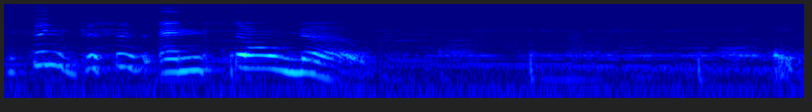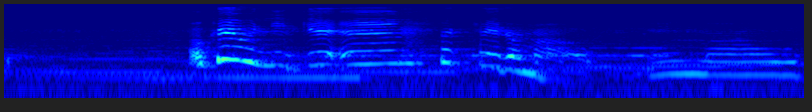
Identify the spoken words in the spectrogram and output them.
You think this is endstone? No. Okay, we need to get in spectator mode. Game mode.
